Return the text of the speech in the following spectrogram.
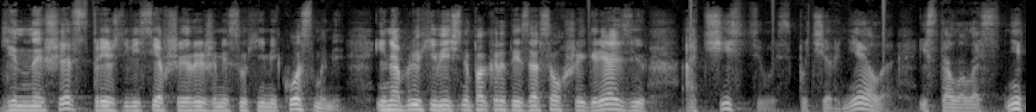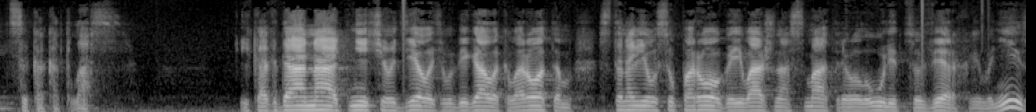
Длинная шерсть, прежде висевшая рыжими сухими космами, и на брюхе вечно покрытой засохшей грязью, очистилась, почернела и стала лосниться, как атлас. И когда она от нечего делать выбегала к воротам, становилась у порога и важно осматривала улицу вверх и вниз,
